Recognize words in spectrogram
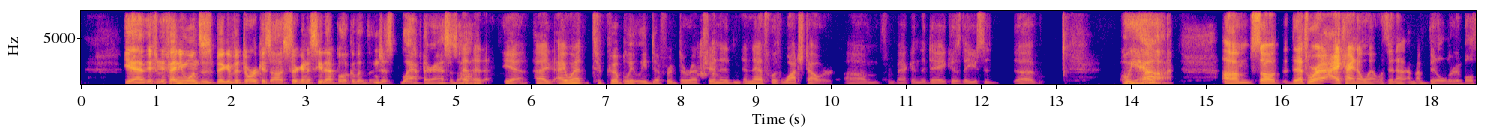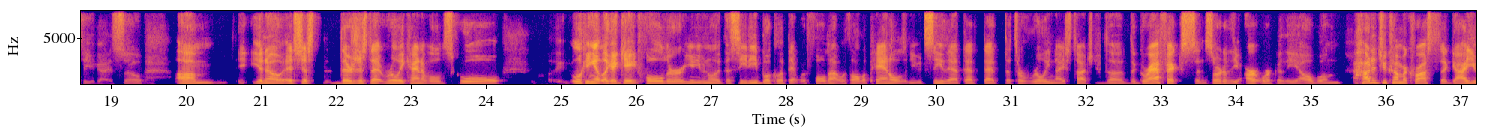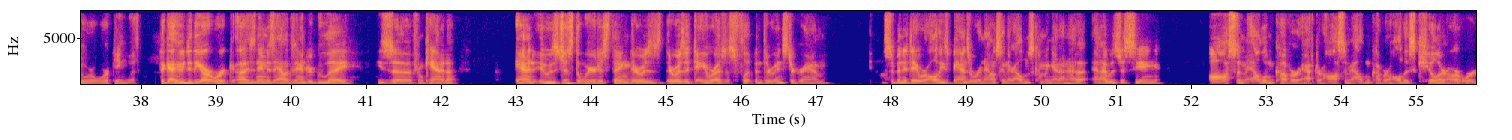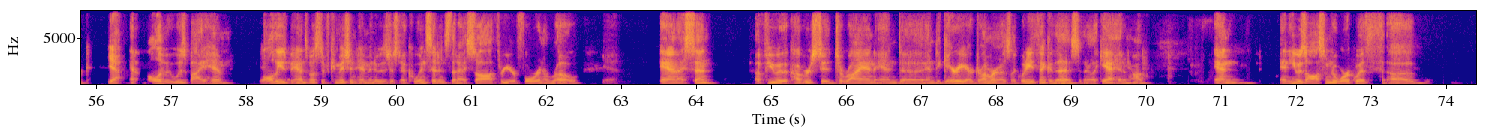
Yeah, if, Mhm. if anyone's as big of a dork as us, they're gonna see that booklet and just laugh their asses off. And- and- yeah, I, I went to completely different direction, and, and that's with Watchtower um, from back in the day because they used to. Uh, oh yeah. um, so that's where I kind of went with it. I'm a bit older than both of you guys, so um, you know, it's just there's just that really kind of old school. Looking at like a gatefold or even like the CD booklet that would fold out with all the panels, and you would see that that that that's a really nice touch. The the graphics and sort of the artwork of the album. How did you come across the guy you were working with? the guy who did the artwork, uh, his name is Alexander Goulet. He's uh, from Canada, and it was just the weirdest thing. There was there was a day where I was just flipping through Instagram. It must have been a day where all these bands were announcing their albums coming out, and I, and I was just seeing awesome album cover after awesome album cover, all this killer artwork. Yeah. and all of it was by him. Yeah. All these bands must have commissioned him, and it was just a coincidence that I saw three or four in a row. Yeah. and I sent a few of the covers to to Ryan and uh, and to Gary, our drummer. I was like, "What do you think of this?" And they're like, "Yeah, hit him up." And and he was awesome to work with. Uh,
